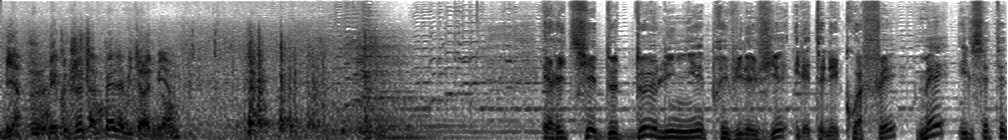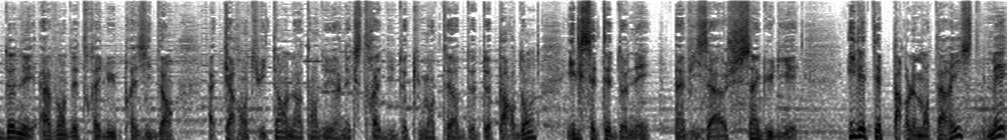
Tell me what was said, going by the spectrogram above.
Bien. Mais écoute, je t'appelle à 8h30. Hein. Héritier de deux lignées privilégiées, il était né coiffé, mais il s'était donné, avant d'être élu président à 48 ans, on a entendu un extrait du documentaire de Pardon, il s'était donné un visage singulier. Il était parlementariste, mais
